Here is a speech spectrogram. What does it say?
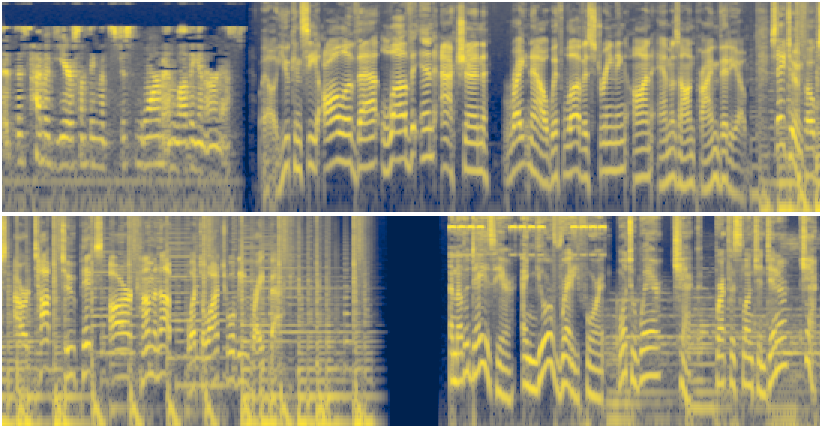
at this time of year, something that's just warm and loving and earnest. Well, you can see all of that love in action right now with Love is streaming on Amazon Prime Video. Stay tuned, folks. Our top two picks are coming up. What to watch, we'll be right back. Another day is here, and you're ready for it. What to wear? Check. Breakfast, lunch, and dinner? Check.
